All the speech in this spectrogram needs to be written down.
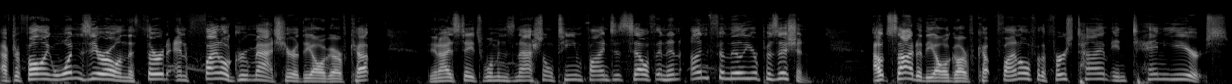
After falling 1 0 in the third and final group match here at the Algarve Cup, the United States women's national team finds itself in an unfamiliar position outside of the Algarve Cup final for the first time in 10 years.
